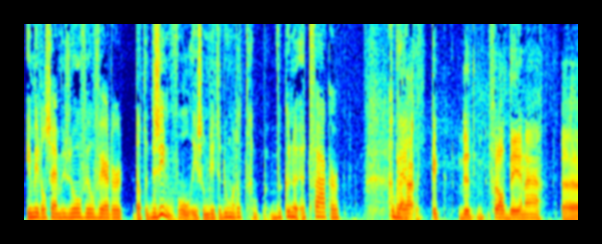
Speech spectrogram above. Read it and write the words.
inmiddels zijn we zoveel verder dat het zinvol is om dit te doen... maar dat, we kunnen het vaker gebruiken. Ja, kijk, de, vooral DNA... Uh,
